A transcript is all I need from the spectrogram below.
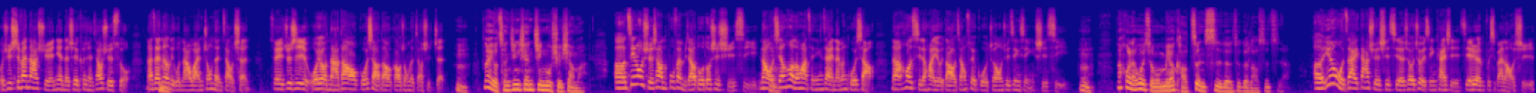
我去师范大学念的是课程教学所。那在那里，我拿完中等教程，所以就是我有拿到国小到高中的教师证。嗯，那有曾经先进入学校吗？呃，进入学校的部分比较多，都是实习。那我先后的话，曾经在南门国小，那后期的话有到江翠国中去进行实习。嗯，那后来为什么没有考正式的这个老师职啊？呃，因为我在大学时期的时候就已经开始接任补习班老师，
